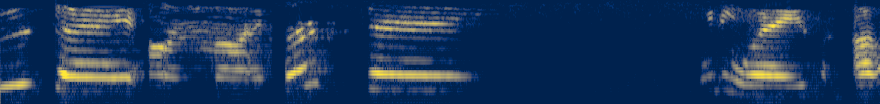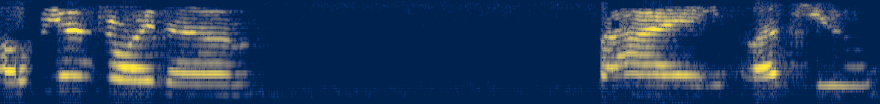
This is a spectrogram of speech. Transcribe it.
Tuesday on my birthday. Anyways, I hope you enjoy them. Bye. Love you.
